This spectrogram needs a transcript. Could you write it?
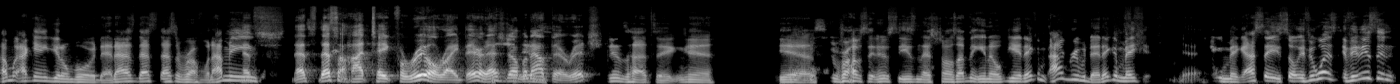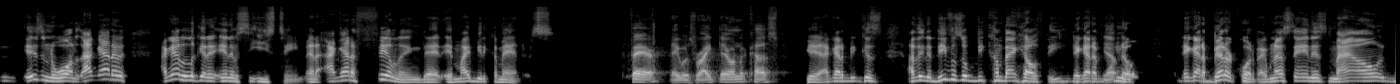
I'm, I can't get on board with that. That's that's that's a rough one. I mean, that's that's that's a hot take for real right there. That's jumping is. out there, Rich. It is a hot take. Yeah. Yeah. Yeah. Robinson NFC isn't that strong. So I think, you know, yeah, they can I agree with that. They can make it. Yeah. They can make it. I say so if it was if it isn't isn't the Warriors, I gotta I gotta look at an NFC East team. And I got a feeling that it might be the commanders. Fair. They was right there on the cusp. Yeah, I gotta be because I think the defense will be come back healthy. They gotta, Yep. you know, they got a better quarterback. I'm not saying it's Mound,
